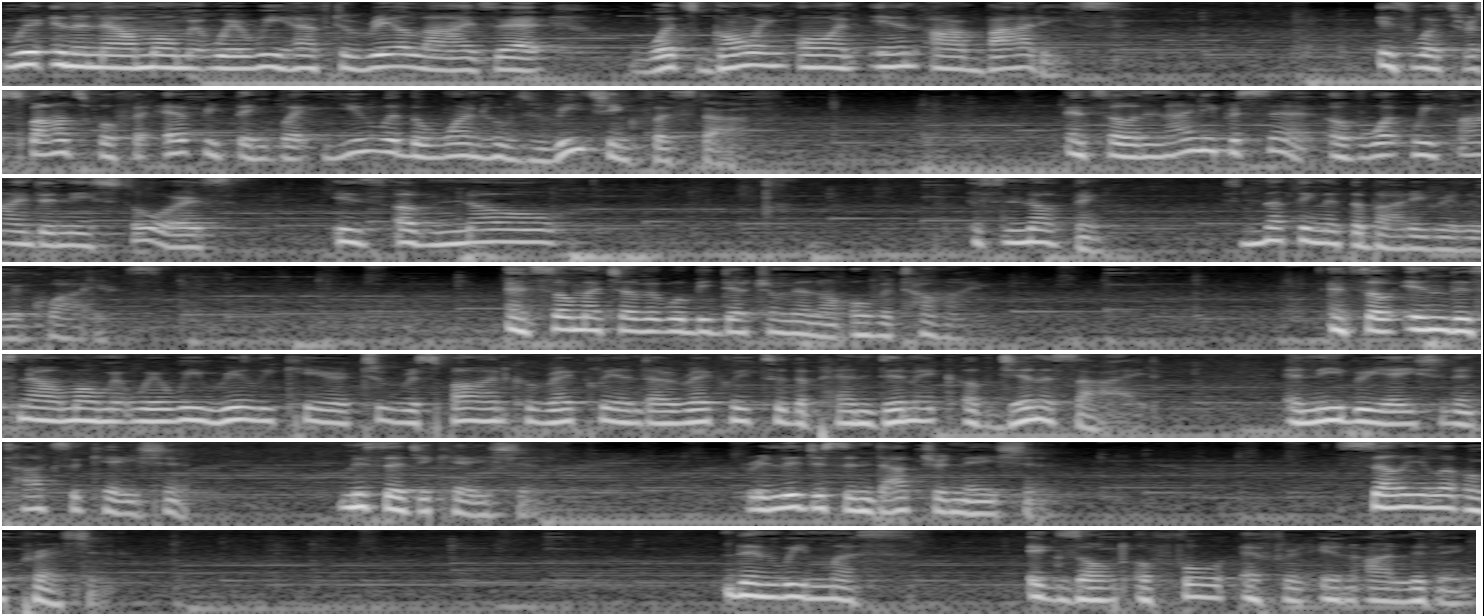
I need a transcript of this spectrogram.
We're in a now moment where we have to realize that what's going on in our bodies is what's responsible for everything, but you are the one who's reaching for stuff. And so 90% of what we find in these stores is of no, it's nothing. It's nothing that the body really requires. And so much of it will be detrimental over time. And so, in this now moment where we really care to respond correctly and directly to the pandemic of genocide, inebriation, intoxication, miseducation, religious indoctrination, cellular oppression, then we must exalt a full effort in our living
